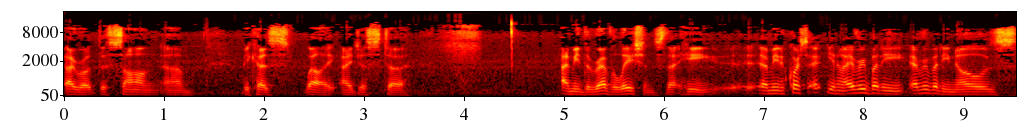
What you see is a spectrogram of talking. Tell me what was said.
I wrote this song um, because, well, I, I just. Uh, I mean, the revelations that he. I mean, of course, eh, you know, everybody everybody knows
